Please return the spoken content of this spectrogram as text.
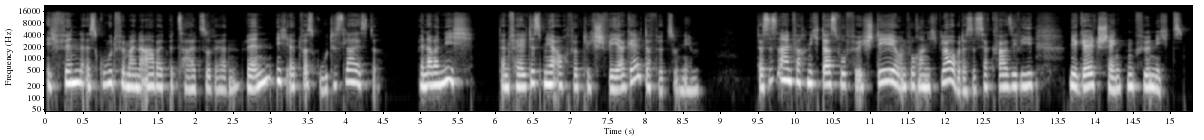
ich finde es gut, für meine Arbeit bezahlt zu werden, wenn ich etwas Gutes leiste. Wenn aber nicht, dann fällt es mir auch wirklich schwer, Geld dafür zu nehmen. Das ist einfach nicht das, wofür ich stehe und woran ich glaube. Das ist ja quasi wie mir Geld schenken für nichts.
